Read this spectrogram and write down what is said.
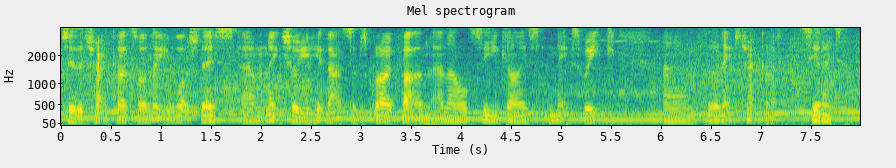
to the track guide so I'll let you watch this um, make sure you hit that subscribe button and I'll see you guys next week um, for the next track guide. See you later.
